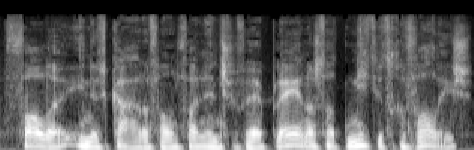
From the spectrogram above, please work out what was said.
vallen in het kader van financial fair play. En als dat niet het geval is,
